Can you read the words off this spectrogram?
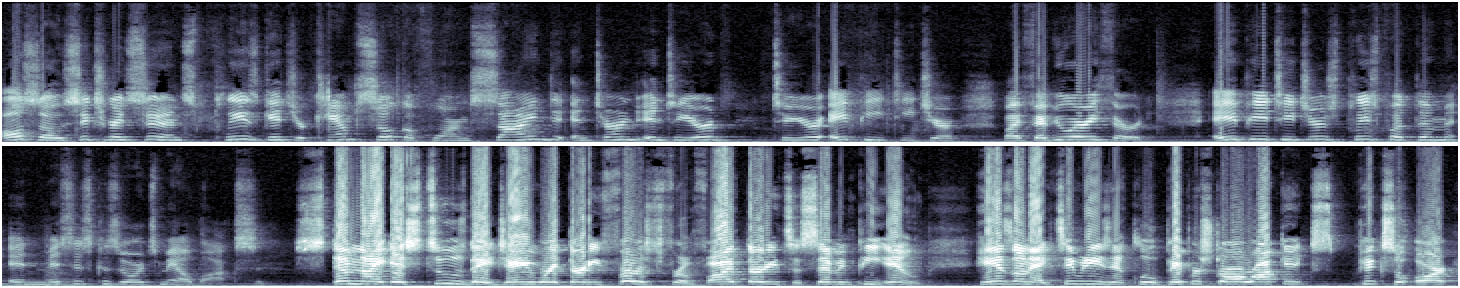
Also, sixth grade students, please get your Camp Soka form signed and turned into your to your AP teacher by February 3rd. AP teachers, please put them in Mrs. Kazort's mailbox. STEM night is Tuesday, January 31st from 5:30 to 7 p.m. Hands-on activities include paper straw rockets, pixel art,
